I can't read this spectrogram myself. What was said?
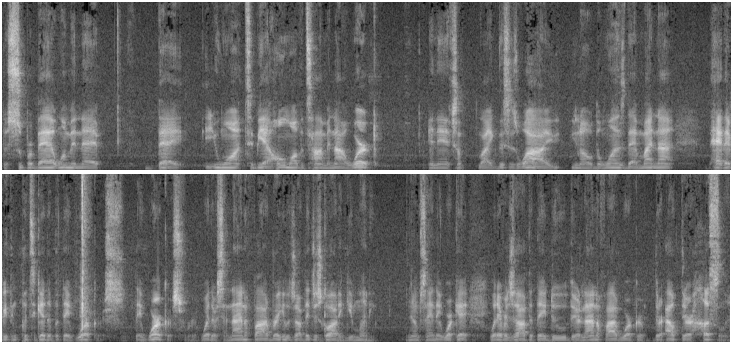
the super bad woman that that you want to be at home all the time and not work. And then some like this is why, you know, the ones that might not have everything put together, but they workers. They workers for whether it's a nine to five regular job, they just go out and get money. You know what I'm saying? They work at whatever job that they do. They're a nine to five worker. They're out there hustling,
